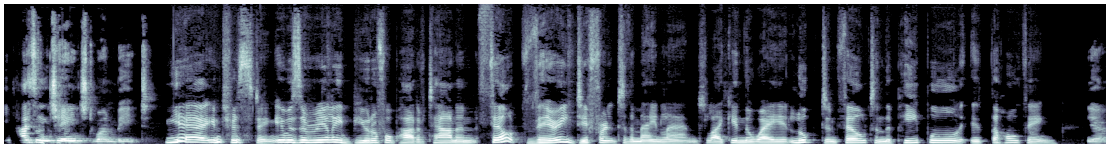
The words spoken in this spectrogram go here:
It hasn't changed one bit. Yeah, interesting. It was a really beautiful part of town and felt very different to the mainland, like in the way it looked and felt and the people, it, the whole thing. Yeah,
